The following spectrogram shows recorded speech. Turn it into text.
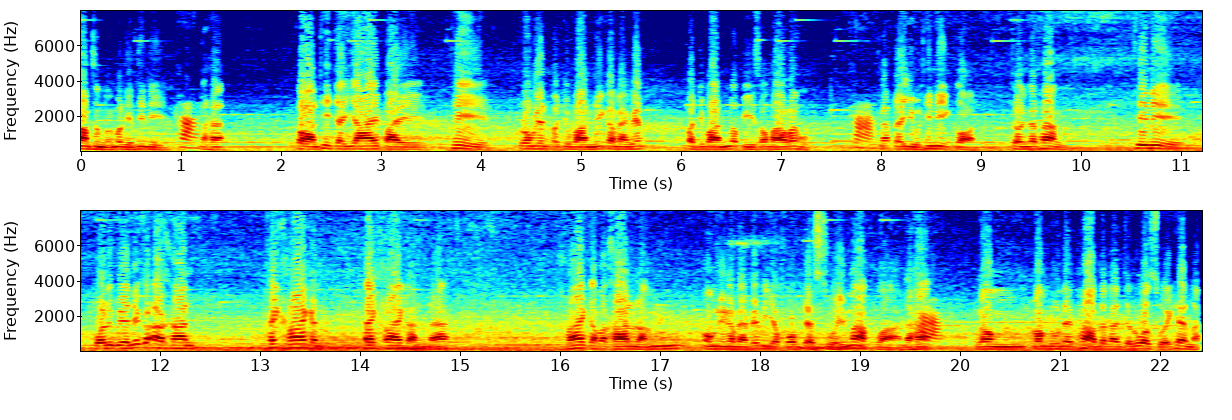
ข้ามถนนมาเรียนที่นี่ค่ะ นะฮะก่อนที่จะย้ายไปที่โรงเรียนปัจจุบันนี้กำแพงเพชรปัจจุบันเมื่อปี2506 ค่ะ นะแต่อยู่ที่นี่ก่อนจนกระทั่งที่นี่บริเวณนี้ก็อาคารคล้ายๆกัน คล้ายๆกันนะฮะคล้ายกับอาคารหลัง องค์เรียนกำแพงเพชรพิทยาคมแต่สวยมากกว่านะฮะค่ะลองลองดูในภาพแล้วกันจะรู้ว่าสวยแค่ไหน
